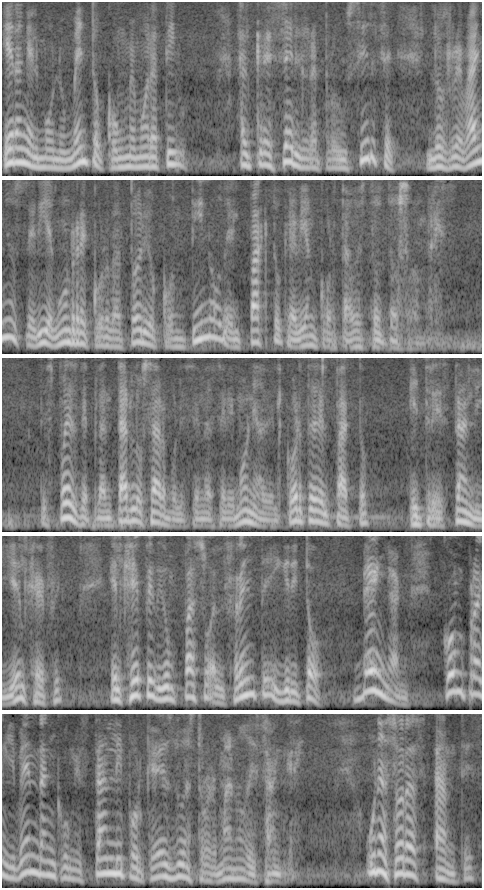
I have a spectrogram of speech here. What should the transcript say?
eran el monumento conmemorativo. Al crecer y reproducirse, los rebaños serían un recordatorio continuo del pacto que habían cortado estos dos hombres. Después de plantar los árboles en la ceremonia del corte del pacto entre Stanley y el jefe, el jefe dio un paso al frente y gritó, vengan, compran y vendan con Stanley porque es nuestro hermano de sangre. Unas horas antes,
